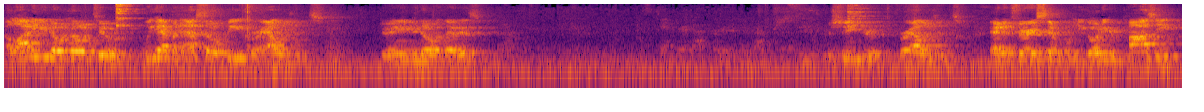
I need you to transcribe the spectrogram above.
a lot of you don't know it too. We have an SOP for allergens. Do any of you know what that is? Procedure for allergens, and it's very simple. You go to your posse,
